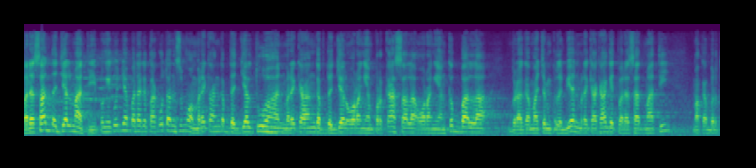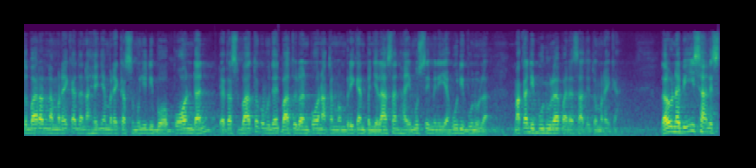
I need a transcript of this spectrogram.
Pada saat Dajjal mati, pengikutnya pada ketakutan semua. Mereka anggap Dajjal Tuhan, mereka anggap Dajjal orang yang perkasa lah, orang yang kebal lah, beragam macam kelebihan. Mereka kaget pada saat mati maka bertebaranlah mereka dan akhirnya mereka sembunyi di bawah pohon dan di atas batu kemudian batu dan pohon akan memberikan penjelasan hai muslim ini Yahudi bunuhlah maka dibunuhlah pada saat itu mereka lalu Nabi Isa AS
